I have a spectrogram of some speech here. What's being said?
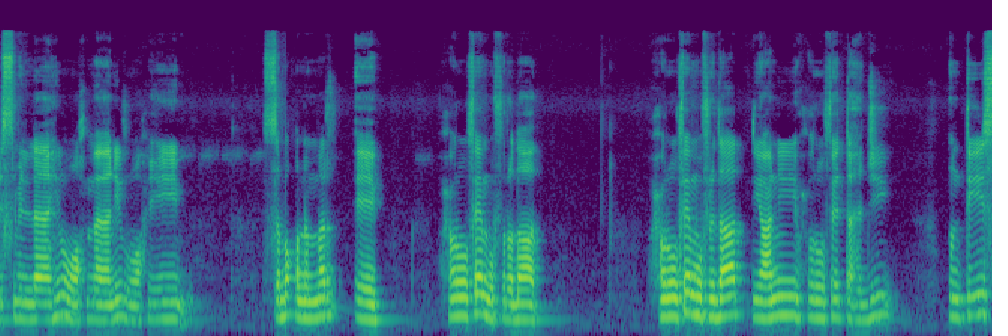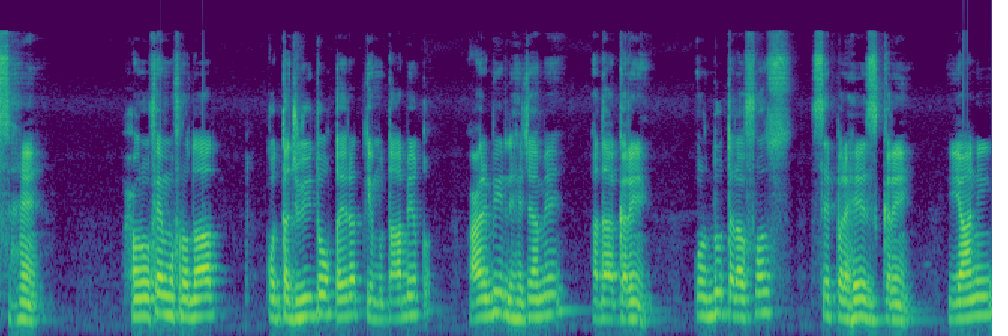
بسم الله الرحمن الرحيم. سبق نمبر ایک حروف مفردات. حروف مفردات یعنی حروف تہجی. انتیس ہیں۔ حروف مفردات کو تجوید و قیرت کے مطابق عربی لہجہ میں ادا کریں۔ اردو تلفظ سے پرہیز کریں۔ یعنی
